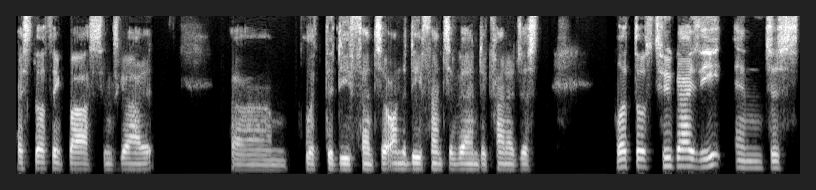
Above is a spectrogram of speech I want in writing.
I still think Boston's got it um, with the defensive on the defensive end to kind of just let those two guys eat and just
